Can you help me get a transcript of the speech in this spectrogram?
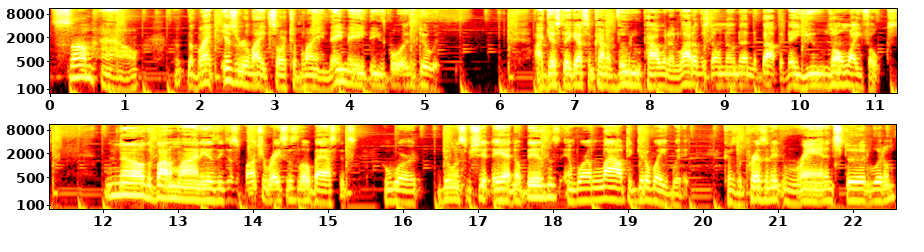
somehow the black Israelites are to blame. They made these boys do it. I guess they got some kind of voodoo power that a lot of us don't know nothing about that they use on white folks. No, the bottom line is they're just a bunch of racist little bastards who were doing some shit they had no business and were allowed to get away with it because the president ran and stood with them,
